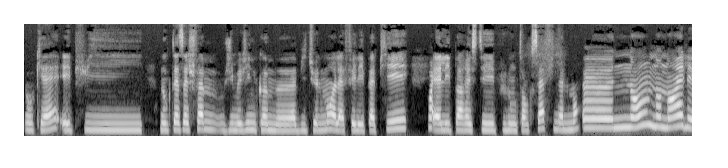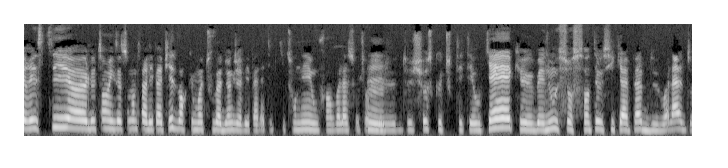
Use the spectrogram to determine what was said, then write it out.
Ok. Et puis donc ta sage-femme, j'imagine comme euh, habituellement, elle a fait les papiers. Ouais. Elle est pas restée plus longtemps que ça finalement? Euh, non, non, non, elle est restée euh, le temps exactement de faire les papiers, de voir que moi tout va bien, que j'avais pas la tête qui tournait, ou enfin voilà ce genre Mm. de, de choses, que tout était ok, que ben nous aussi, on se sentait aussi capable de voilà de.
